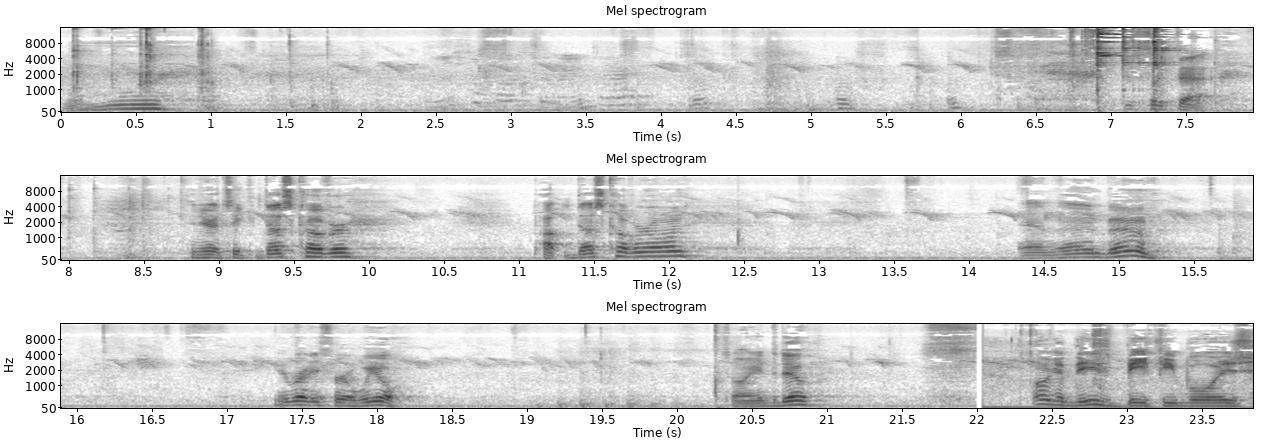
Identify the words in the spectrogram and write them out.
One more. Just like that. And you're gonna take your dust cover, pop the dust cover on, and then boom. You're ready for a wheel. That's all you need to do. Look at these beefy boys.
